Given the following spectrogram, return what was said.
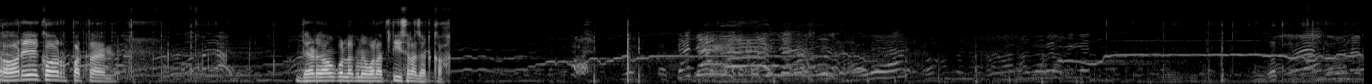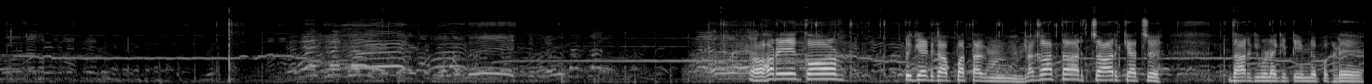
और एक और पता है। दहड़गांव को लगने वाला तीसरा झटका। और एक और विकेट का पतंग लगातार चार कैच धार की की टीम ने पकड़े।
